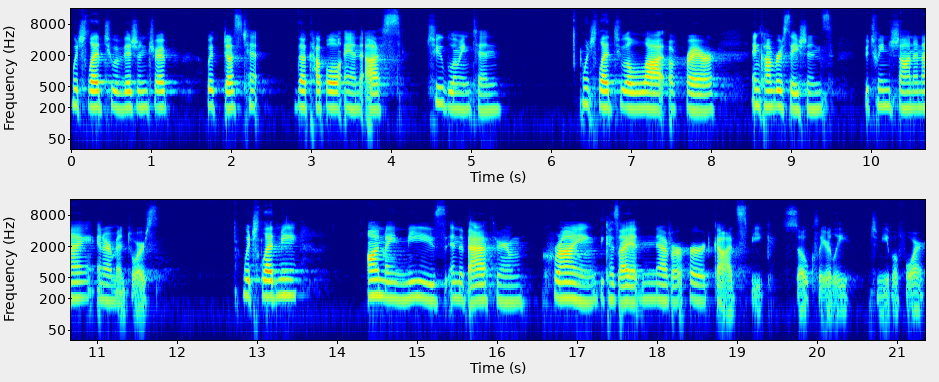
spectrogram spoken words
which led to a vision trip with just him, the couple and us to Bloomington, which led to a lot of prayer and conversations between Sean and I and our mentors, which led me on my knees in the bathroom crying because I had never heard God speak so clearly to me before.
